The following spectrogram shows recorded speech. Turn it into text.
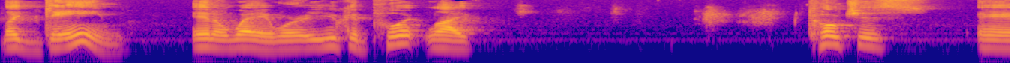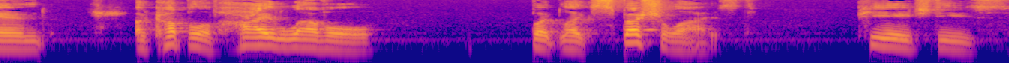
like game in a way where you could put like coaches and a couple of high level but like specialized PhDs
